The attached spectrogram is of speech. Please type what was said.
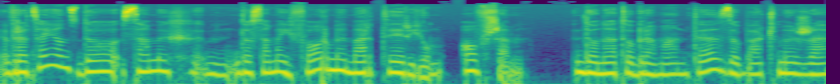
Wracając do, samych, do samej formy martyrium, owszem, Donato Bramante, zobaczmy, że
